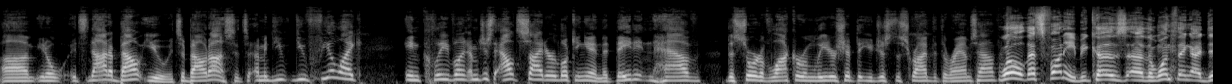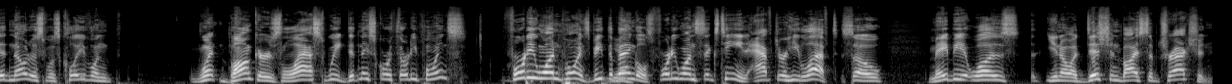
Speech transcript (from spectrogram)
Um, you know, it's not about you; it's about us. It's. I mean, do you do you feel like in Cleveland? I'm just outsider looking in that they didn't have the sort of locker room leadership that you just described that the Rams have. Well, that's funny because uh, the one thing I did notice was Cleveland went bonkers last week. Didn't they score 30 points? 41 points, beat the Yeah. Bengals 41 16 after he left. So maybe it was, you know, addition by subtraction.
